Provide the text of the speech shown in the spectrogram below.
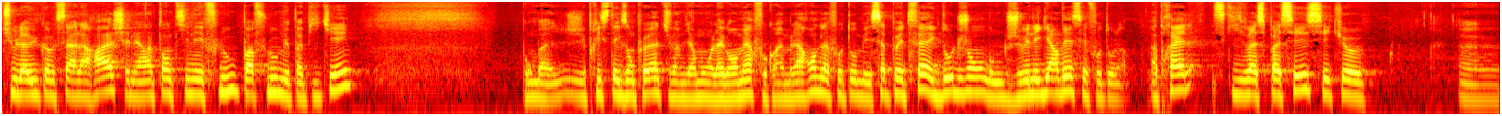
Tu l'as eu comme ça à l'arrache, elle est un tantinet flou, pas flou mais pas piqué. Bon bah j'ai pris cet exemple-là, tu vas me dire bon la grand-mère faut quand même la rendre la photo, mais ça peut être fait avec d'autres gens, donc je vais les garder ces photos-là. Après, ce qui va se passer, c'est que euh,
